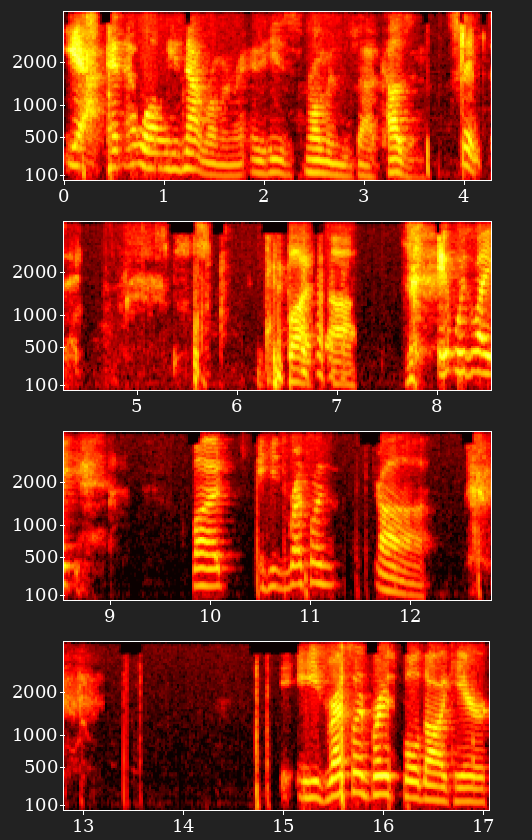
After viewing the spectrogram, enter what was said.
Yeah, and well, he's not Roman. He's Roman's uh, cousin. Same thing. But uh, it was like, but he's wrestling. Uh, he's wrestling British Bulldog here.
